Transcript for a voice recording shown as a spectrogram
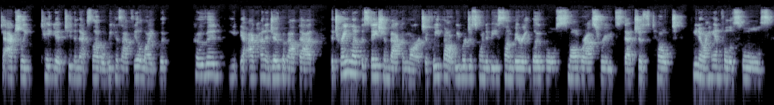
to actually take it to the next level because I feel like with COVID, I kind of joke about that. The train left the station back in March. If we thought we were just going to be some very local, small grassroots that just helped, you know, a handful of schools,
